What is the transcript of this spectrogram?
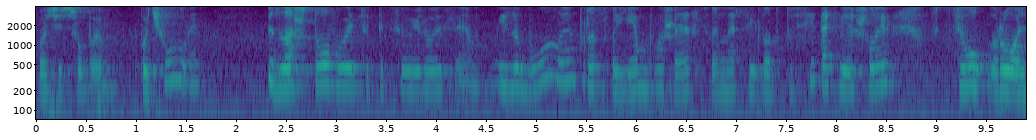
хочуть, щоб почули, підлаштовуються під цю ілюзію і забули про своє божественне світло. Тобто всі так війшли в цю роль,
